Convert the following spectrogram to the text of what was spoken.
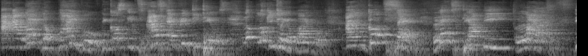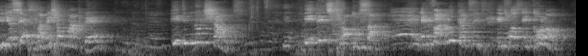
I, I like the Bible because it has every details. Look, look into your Bible. And God said, let there be light. Did you see exclamation mark there? He did not shout. He didn't struggle, sir. In fact, look at it. It was a column.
